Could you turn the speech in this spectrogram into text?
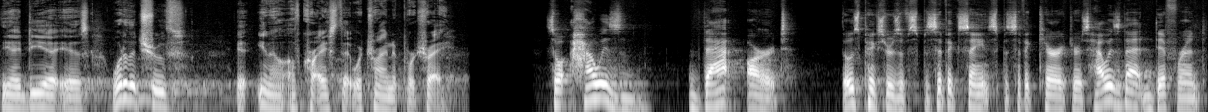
The idea is, what are the truths, you know, of Christ that we're trying to portray? So, how is that art, those pictures of specific saints, specific characters, how is that different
